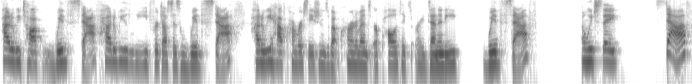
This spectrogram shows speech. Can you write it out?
how do we talk with staff? How do we lead for justice with staff? How do we have conversations about current events or politics or identity with staff? And we just say, staff,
